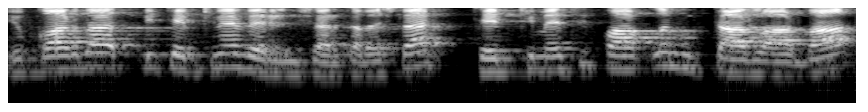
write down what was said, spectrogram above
Yukarıda bir tepkime verilmiş arkadaşlar. Tepkimesi farklı miktarlarda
